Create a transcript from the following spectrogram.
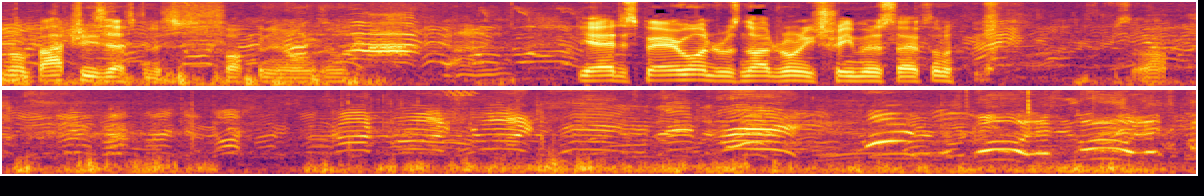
No batteries left in this fucking thing. Yeah, the spare one. There was not only three minutes left on it. So. Let's go, let's go, let's go!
